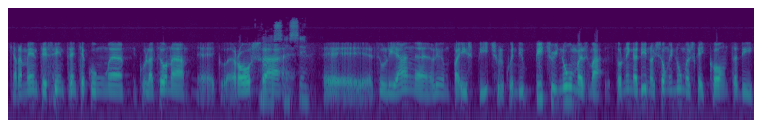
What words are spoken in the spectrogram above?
chiaramente si intende con, eh, con, la zona eh, rossa, rossa sì. eh, Zulian è un paese piccolo, quindi piccoli numeri, ma torniamo a dire, noi sono i numeri che conta di,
